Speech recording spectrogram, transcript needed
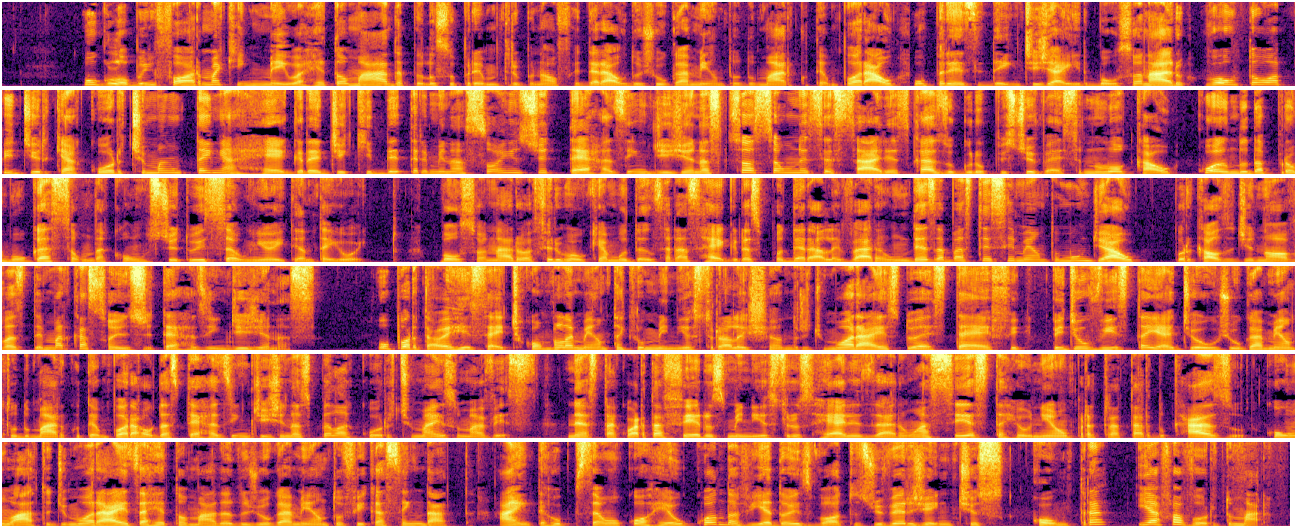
O Globo informa que, em meio à retomada pelo Supremo Tribunal Federal do julgamento do marco temporal, o presidente Jair Bolsonaro voltou a pedir que a corte mantenha a regra de que determinações de terras indígenas só são necessárias caso o grupo estivesse no local quando da promulgação da Constituição em 88. Bolsonaro afirmou que a mudança nas regras poderá levar a um desabastecimento mundial por causa de novas demarcações de terras indígenas. O portal R7 complementa que o ministro Alexandre de Moraes, do STF, pediu vista e adiou o julgamento do marco temporal das terras indígenas pela corte mais uma vez. Nesta quarta-feira, os ministros realizaram a sexta reunião para tratar do caso. Com o ato de Moraes, a retomada do julgamento fica sem data. A interrupção ocorreu quando havia dois votos divergentes contra e a favor do marco.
